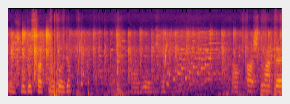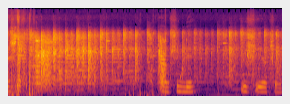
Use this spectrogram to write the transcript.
ben şurada saklanı koyacağım. Nerede yatıyor? Tamam, açtım arkadaşlar. Tamam şimdi ışığı açılır.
